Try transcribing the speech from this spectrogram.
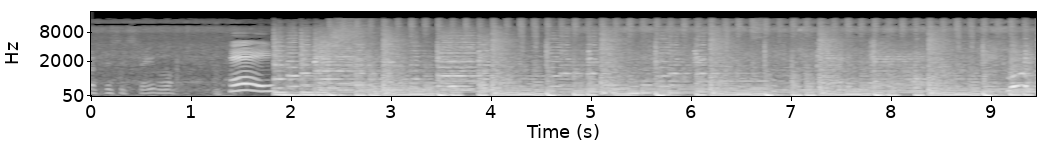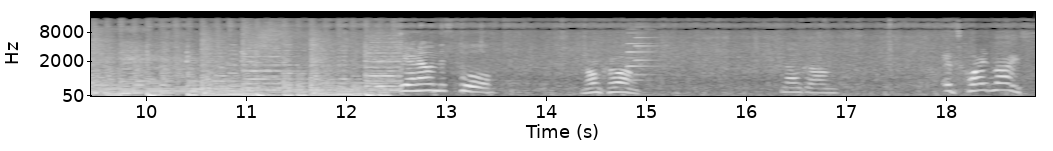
Wonder if this is stable. Hey. We are now in this pool. Nongkrong Nongkrong. It's quite nice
